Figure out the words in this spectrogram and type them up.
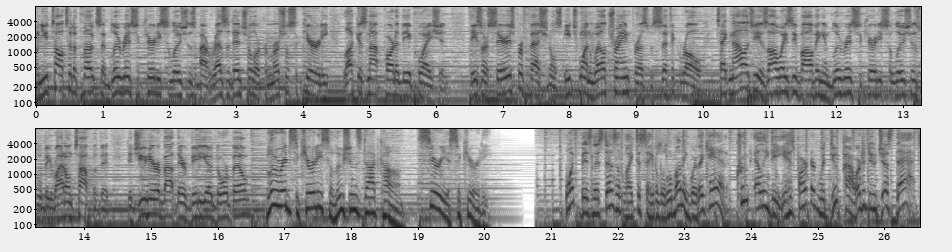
When you talk to the folks at Blue Ridge Security Solutions about residential or commercial security, luck is not part of the equation. These are serious professionals, each one well trained for a specific role. Technology is always evolving, and Blue Ridge Security Solutions will be right on top of it. Did you hear about their video doorbell? BlueRidgeSecuritySolutions.com. Serious security. What business doesn't like to save a little money where they can? Crute LED has partnered with Duke Power to do just that.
